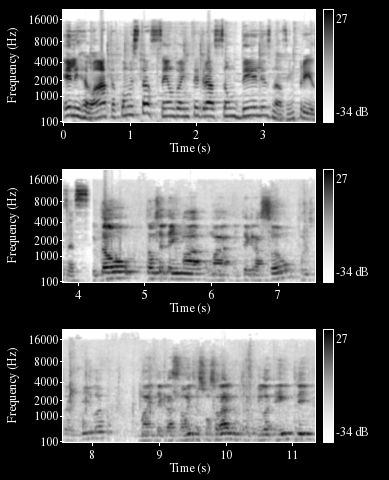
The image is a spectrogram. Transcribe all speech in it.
Ele relata como está sendo a integração deles nas empresas. Então, então você tem uma, uma integração muito tranquila uma integração entre os funcionários muito tranquila, entre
